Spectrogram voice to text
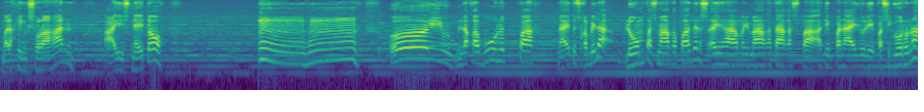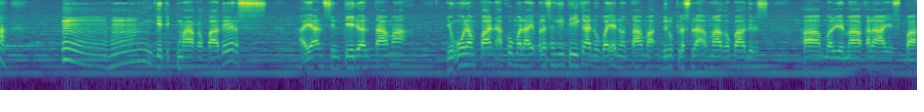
malaking surahan. Ayos na ito. Mhm. Oy, nakabunot pa. Na ito sa kabila. Lumampas mga kapaders ay ha, may mga katakas pa. Ating panahin uli. Pasiguro na. Mhm. Gitik mga kapaders. Ayan, sintido ang tama. Yung unang pan ako malayo pala sa gitikan. O ba yan, no? tama. Dinuplas lang mga kapaders. Hamal yan mga kalayas pa.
